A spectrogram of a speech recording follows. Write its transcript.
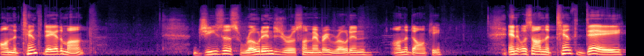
on the 10th day of the month, Jesus rode into Jerusalem. Remember, he rode in on the donkey. And it was on the 10th day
